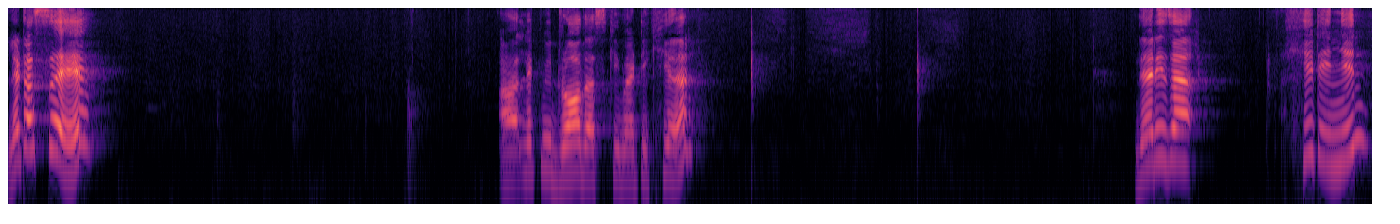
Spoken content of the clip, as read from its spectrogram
Let us say, uh, let me draw the schematic here. There is a heat engine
